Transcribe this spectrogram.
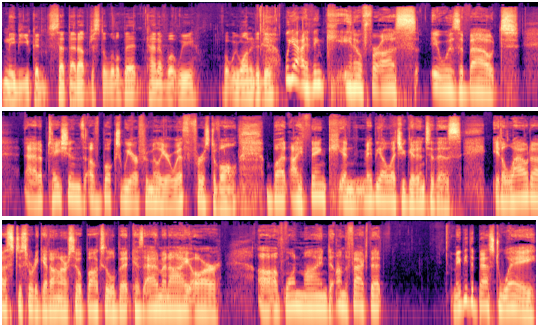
maybe you could set that up just a little bit kind of what we what we wanted to do? Well, yeah, I think, you know, for us, it was about adaptations of books we are familiar with, first of all. But I think, and maybe I'll let you get into this, it allowed us to sort of get on our soapbox a little bit because Adam and I are uh, of one mind on the fact that maybe the best way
